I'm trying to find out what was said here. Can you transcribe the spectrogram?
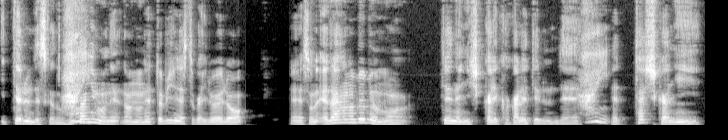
言ってるんですけども、はい他にもね、あの、ネットビジネスとかいろいろ、えーその枝葉の部分も丁寧にしっかり書かれてるんで、はい。え確かに、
